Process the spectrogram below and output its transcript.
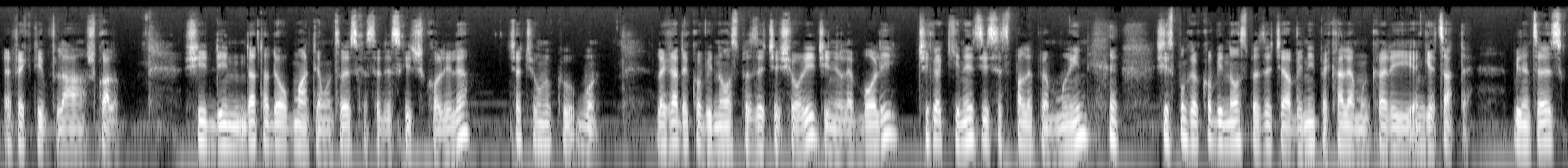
efectiv la școală. Și din data de 8 martie am înțeles că se deschid școlile, ceea ce e un lucru bun. Legat de COVID-19 și originile bolii, ci că chinezii se spală pe mâini și spun că COVID-19 a venit pe calea mâncării înghețate. Bineînțeles,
